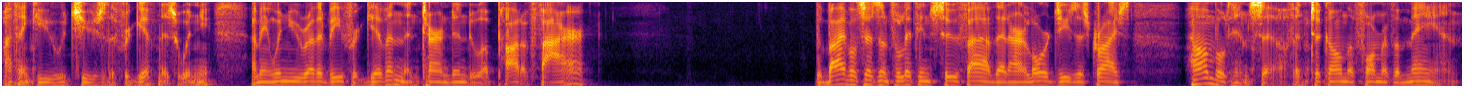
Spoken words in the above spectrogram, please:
I think you would choose the forgiveness, wouldn't you? I mean, wouldn't you rather be forgiven than turned into a pot of fire? The Bible says in Philippians 2 5 that our Lord Jesus Christ humbled himself and took on the form of a man.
